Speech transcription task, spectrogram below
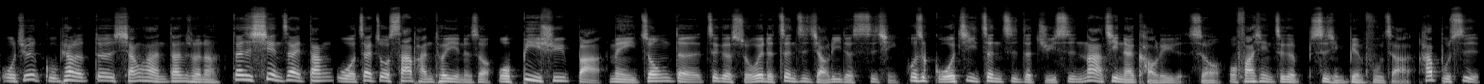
我觉得股票的的想法很单纯啊，但是现在当我在做沙盘推演的时候，我必须把美中的这个所谓的政治角力的事情，或是国际政治的局势纳进来考虑的时候，我发现这个事情变复杂了。它不是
